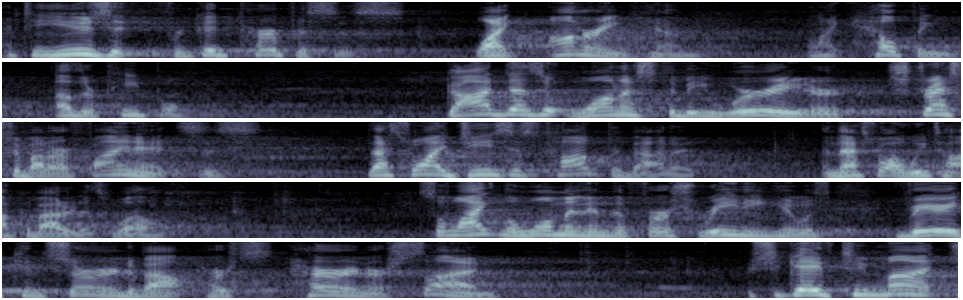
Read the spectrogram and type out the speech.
and to use it for good purposes, like honoring Him, like helping other people. God doesn't want us to be worried or stressed about our finances. That's why Jesus talked about it, and that's why we talk about it as well. So, like the woman in the first reading who was very concerned about her, her and her son, if she gave too much,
